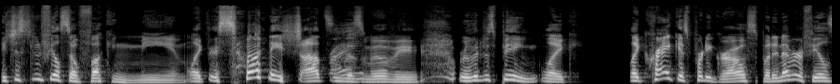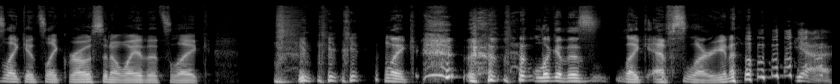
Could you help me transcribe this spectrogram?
it just didn't feel so fucking mean. Like there's so many shots in this movie where they're just being like like Crank is pretty gross, but it never feels like it's like gross in a way that's like like look at this like F slur, you know? Yeah,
